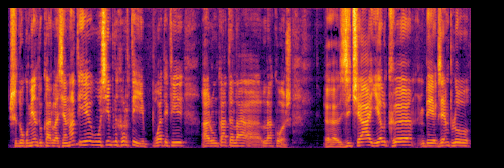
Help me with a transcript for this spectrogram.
și documentul care l-a semnat e o simplă hârtie, poate fi aruncată la, la coș. Uh, zicea el că, de exemplu,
